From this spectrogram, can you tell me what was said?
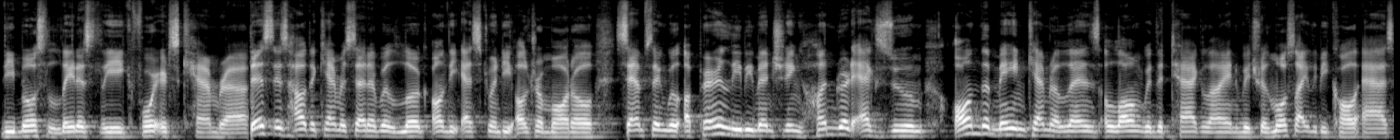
the most latest leak for its camera. This is how the camera setup will look on the S20 Ultra model. Samsung will apparently be mentioning 100x zoom on the main camera lens along with the tagline which will most likely be called as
